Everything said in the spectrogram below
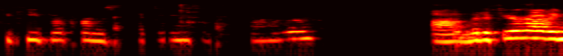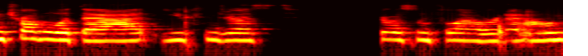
to keep it from sticking to the counter. Um, but if you're having trouble with that, you can just throw some flour down.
